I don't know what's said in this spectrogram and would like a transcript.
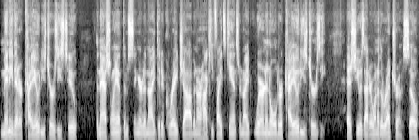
many that are Coyotes jerseys too. The national anthem singer tonight did a great job in our Hockey Fights Cancer Night wearing an older Coyotes jersey as she was at her one of the retros. So,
